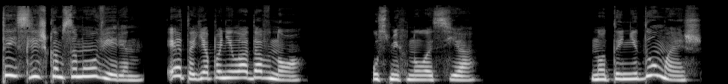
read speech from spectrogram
Ты слишком самоуверен. Это я поняла давно, усмехнулась я. Но ты не думаешь,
